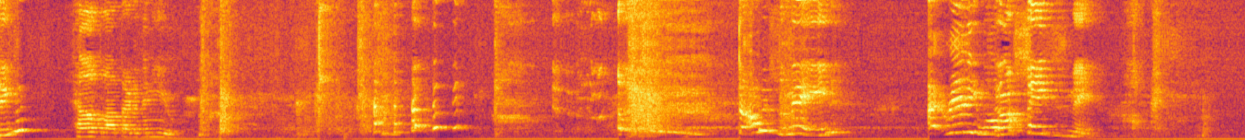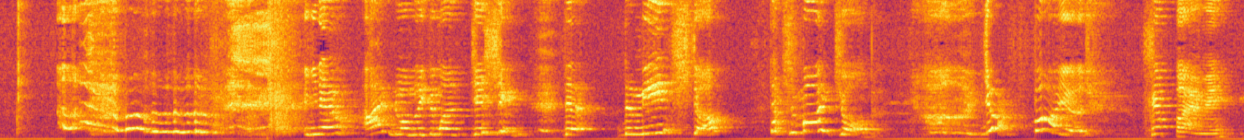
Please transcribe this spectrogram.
Do you? Hell of a lot better than you. that was mean. It really was. Your face is mean. you know, I'm normally the one dishing the, the mean stuff. That's my job. You're fired. Can't fire me.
